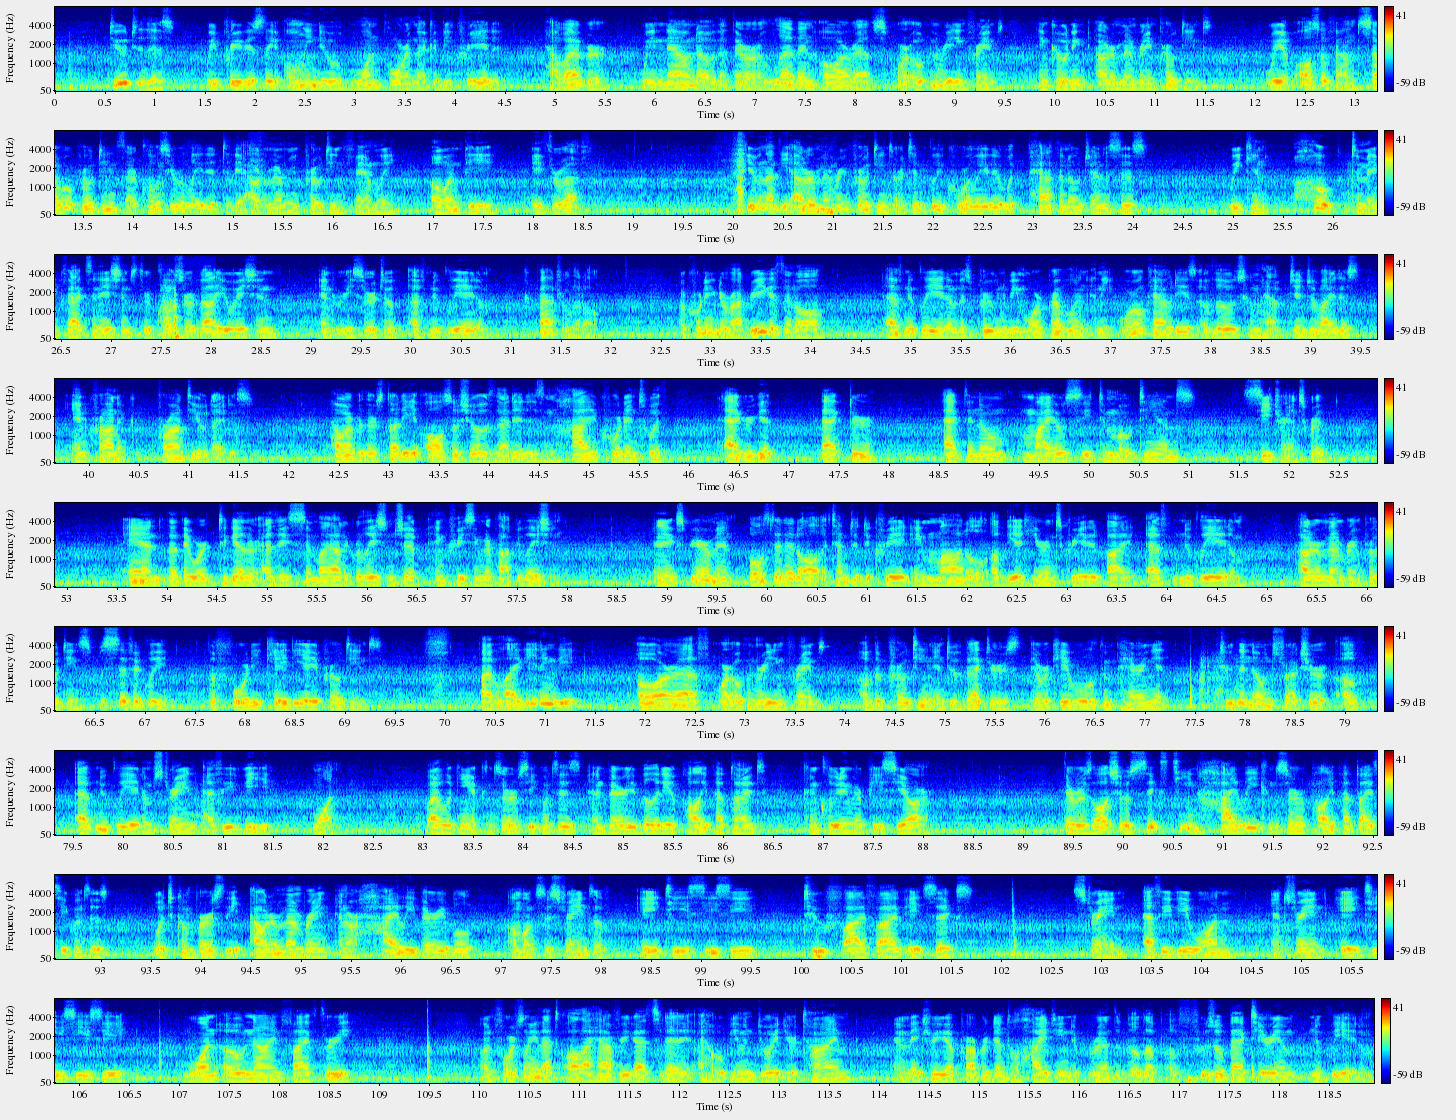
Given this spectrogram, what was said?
Due to this, we previously only knew of one porn that could be created. However, we now know that there are 11 ORFs or open reading frames encoding outer membrane proteins. We have also found several proteins that are closely related to the outer membrane protein family OMP A through F. Given that the outer membrane proteins are typically correlated with parthenogenesis, we can hope to make vaccinations through closer evaluation and research of F. nucleatum, Capatrol et al. According to Rodriguez et al., F. nucleatum is proven to be more prevalent in the oral cavities of those whom have gingivitis and chronic parontioiditis. However, their study also shows that it is in high accordance with aggregate Bacter actinomycetomotians, C transcript, and that they work together as a symbiotic relationship, increasing their population. In an experiment, Bolstad et al. attempted to create a model of the adherence created by F. nucleatum, outer membrane proteins, specifically the 40 kDa proteins. By ligating the ORF, or open reading frames, of the protein into vectors, they were capable of comparing it to the known structure of F. nucleatum strain FEV1 by looking at conserved sequences and variability of polypeptides, concluding their PCR. Their results show 16 highly conserved polypeptide sequences which converse the outer membrane and are highly variable amongst the strains of ATCC 25586 strain FEV1 and strain ATCC 10953. Unfortunately, that's all I have for you guys today. I hope you enjoyed your time and make sure you have proper dental hygiene to prevent the buildup of Fusobacterium nucleatum.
